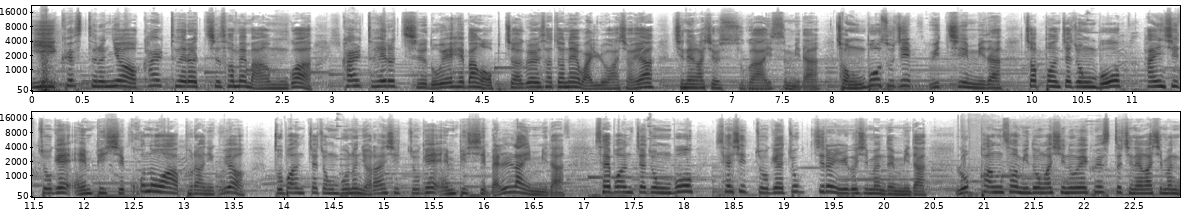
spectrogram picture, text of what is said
이 퀘스트는요 칼트 헤르츠 섬의 마음과 칼트 헤르츠 노예 해방 업적을 사전에 완료하셔야 진행하실 수가 있습니다. 정보 수집 위치입니다. 첫 번째 정보 1시 쪽에 NPC 코노와 브란이고요. 두 번째 정보는 11시 쪽에 NPC 멜라입니다. 세 번째 정보 3시 쪽에 쪽지를 읽으시면 됩니다. 로팡섬 이동하신 후에 퀘스트 진행하시면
